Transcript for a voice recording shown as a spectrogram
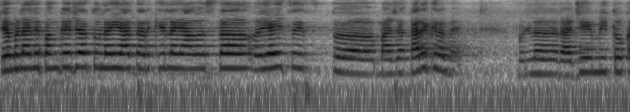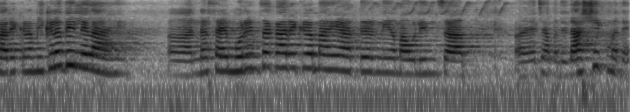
ते म्हणाले पंकजा तुला या तारखेला या वाजता यायचंच माझा कार्यक्रम. आहे म्हटलं राजे मी तो कार्यक्रम इकडं दिलेला आहे. अण्णासाहेब मोरेंचा कार्यक्रम आहे आदरणीय माऊलींचा याच्यामध्ये नाशिकमध्ये.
